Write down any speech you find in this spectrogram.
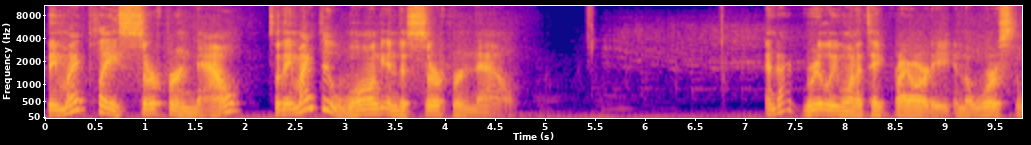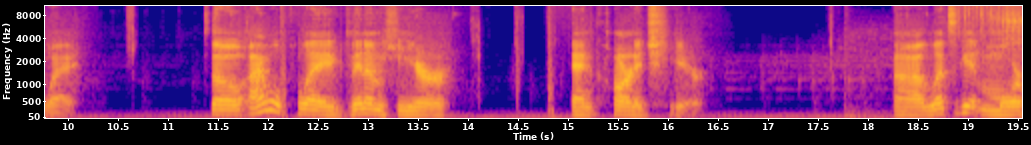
They might play Surfer now, so they might do Wong into Surfer now. And I really want to take priority in the worst way. So I will play Venom here and Carnage here. Uh, let's get more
